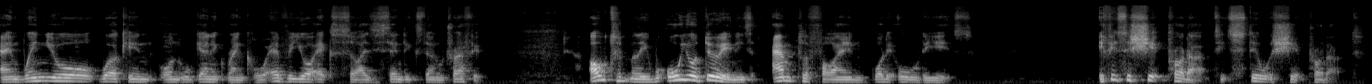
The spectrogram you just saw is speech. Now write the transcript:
and when you're working on organic rank or whatever your exercise is send external traffic, ultimately all you're doing is amplifying what it already is. If it's a shit product, it's still a shit product.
